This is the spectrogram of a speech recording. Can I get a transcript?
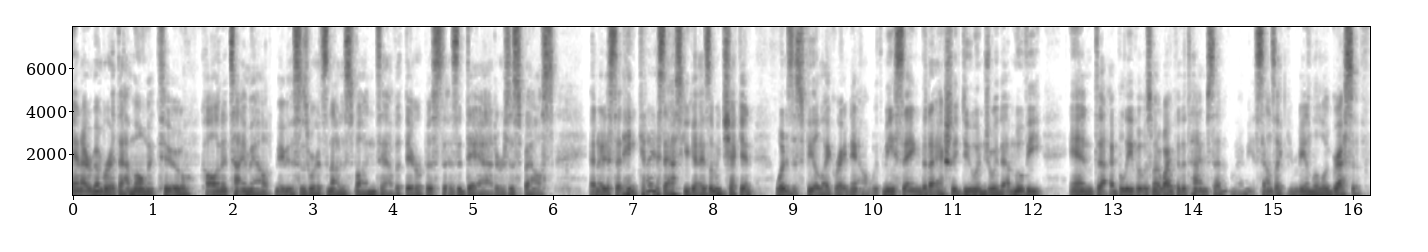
And I remember at that moment too, calling a timeout. Maybe this is where it's not as fun to have a therapist as a dad or as a spouse. And I just said, Hey, can I just ask you guys, let me check in. What does this feel like right now with me saying that I actually do enjoy that movie? And uh, I believe it was my wife at the time said, I mean, it sounds like you're being a little aggressive.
